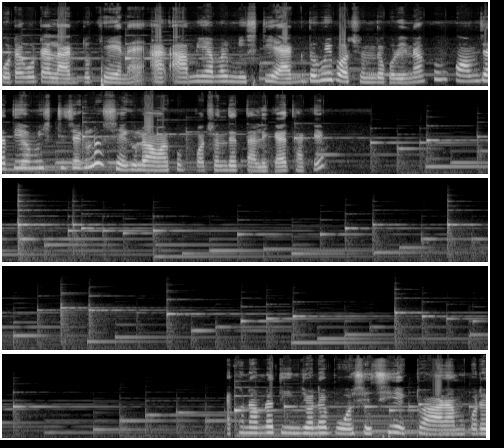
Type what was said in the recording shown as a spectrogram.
গোটা গোটা লাড্ডু খেয়ে নেয়। আর আমি আবার মিষ্টি একদমই পছন্দ করি না। খুব কম জাতীয় মিষ্টি যেগুলো, সেগুলো আমার খুব পছন্দের তালিকায় থাকে। এখন আমরা তিনজনে বসেছি, একটু আরাম করে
